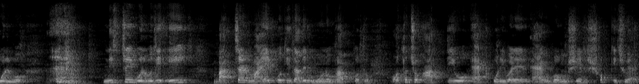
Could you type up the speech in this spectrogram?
বলব। নিশ্চয়ই বলব যে এই বাচ্চার মায়ের প্রতি তাদের মনোভাব কত? অথচ আত্মীয়, এক পরিবারের, এক বংশের সব কিছু এক।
